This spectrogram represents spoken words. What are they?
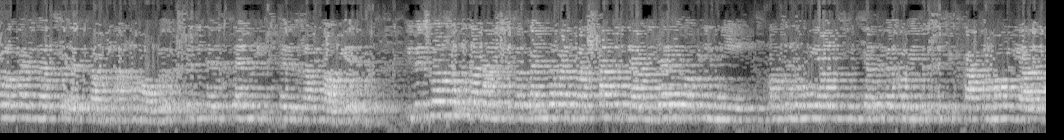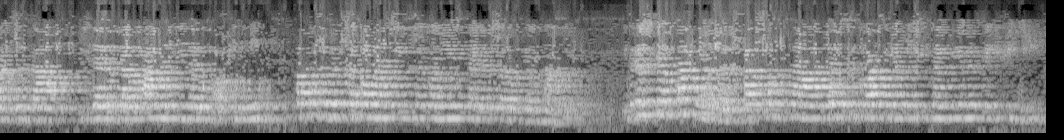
są lokalizacje elektrowni atomowych, czyli te wstępy czy ten żarnowiec. I być może uda nam się zorganizować warsztaty dla liderów opinii, kontynuując inicjatywę kobiety przeciwko atomowi, ale także dla, lider, dla lokalnych liderów opinii, po to, żeby przekonać ich, że to nie jest najlepsze rozwiązanie. I wreszcie ostatnia rzecz, patrząc na tę sytuację, w jakiej się znajdujemy w tej chwili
